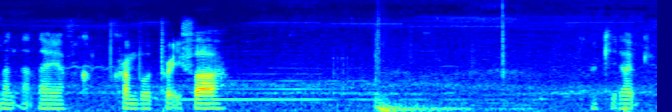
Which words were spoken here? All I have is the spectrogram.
meant that they have crumbled pretty far. Okie doke.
